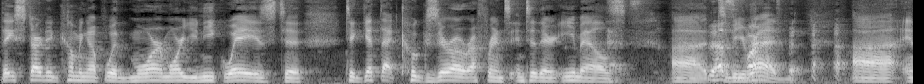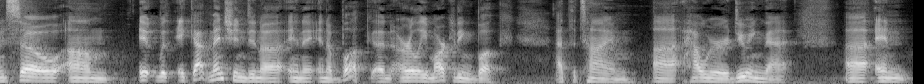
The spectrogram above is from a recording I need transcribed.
they started coming up with more and more unique ways to to get that Coke Zero reference into their emails uh, to be smart. read. Uh, and so um, it was it got mentioned in a in a in a book, an early marketing book at the time uh, how we were doing that, uh, and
